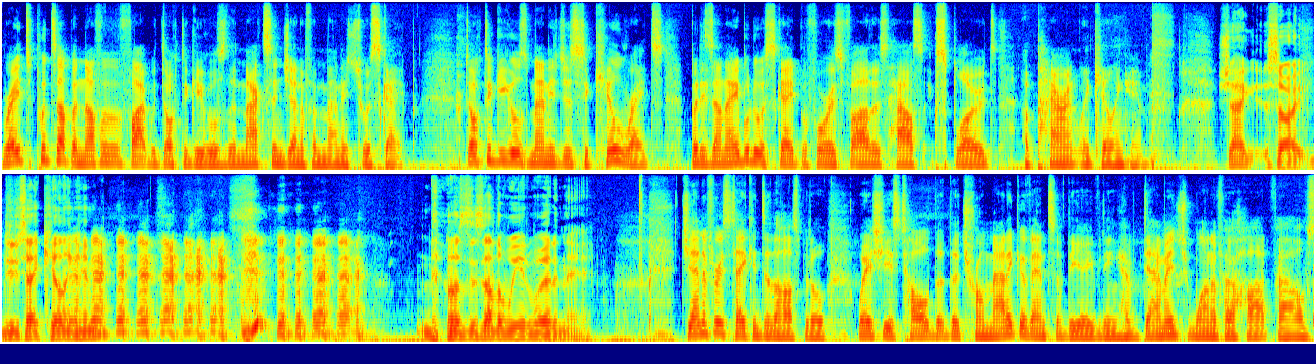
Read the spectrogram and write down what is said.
Reitz puts up enough of a fight with Dr. Giggles that Max and Jennifer manage to escape. Dr. Giggles manages to kill Reitz, but is unable to escape before his father's house explodes, apparently killing him. Shag. Sorry, did you say killing him? there was this other weird word in there. Jennifer is taken to the hospital where she is told that the traumatic events of the evening have damaged one of her heart valves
